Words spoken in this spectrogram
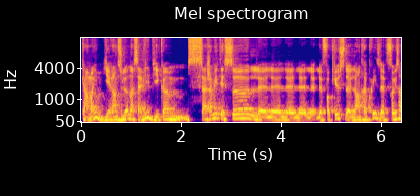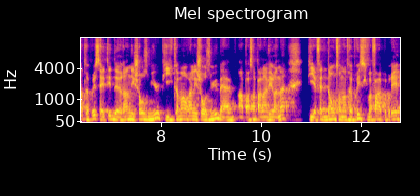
quand même, il est rendu là dans sa vie, puis il est comme ça n'a jamais été ça le, le, le, le focus de l'entreprise. Le focus de l'entreprise, ça a été de rendre les choses mieux. Puis comment on rend les choses mieux? Ben, en passant par l'environnement. Puis il a fait donc son entreprise qui va faire à peu près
